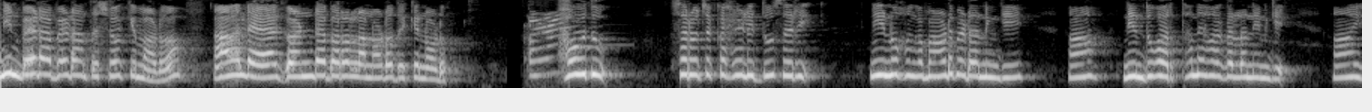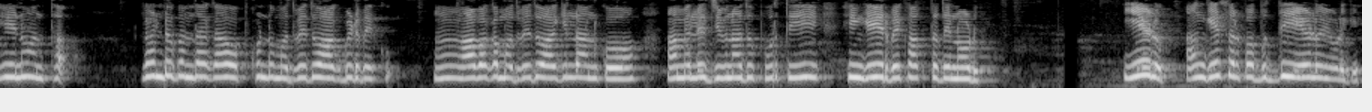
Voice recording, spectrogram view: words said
ನೀನು ಬೇಡ ಬೇಡ ಅಂತ ಶೋಕಿ ಮಾಡು. ಆಮೇಲೆ ಗಂಡ ಬರಲ್ಲ ನೋಡೋದಕ್ಕೆ ನೋಡು. ಹೌದು. ಸರೋಜಕ್ಕ ಹೇಳಿದ್ದು ಸರಿ. ನೀನು ಹಂಗೆ ಮಾಡಬೇಡ ನಿಂಗೆ. ಹಾ ನಿಂದು ಅರ್ಥನೇ ಆಗಲ್ಲ ನಿನಗೆ. ಹಾ ಏನು ಅಂತ. ಗಂಡು ಬಂದಾಗ ಒಪ್ಕೊಂಡು ಮದ್ವೆದು ಆಗ್ಬಿಡ್ಬೇಕು. ಹ್ಮ್ ಅವಾಗ ಮದುವೆದು ಆಗಿಲ್ಲ ಅನ್ಕೋ. ಆಮೇಲೆ ಜೀವನದು ಪೂರ್ತಿ ಹಿಂಗೆ ಇರಬೇಕಾಗ್ತದೆ ನೋಡು. ಹೇಳು, ಹಂಗೆ ಸ್ವಲ್ಪ ಬುದ್ಧಿ ಹೇಳು ಇವಳಿಗೆ.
